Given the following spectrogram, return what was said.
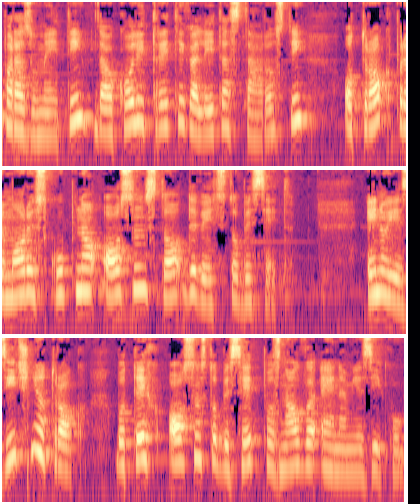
pa razumeti, da okoli tretjega leta starosti otrok premore skupno 800-900 besed. Enojezični otrok bo teh 800 besed poznal v enem jeziku,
